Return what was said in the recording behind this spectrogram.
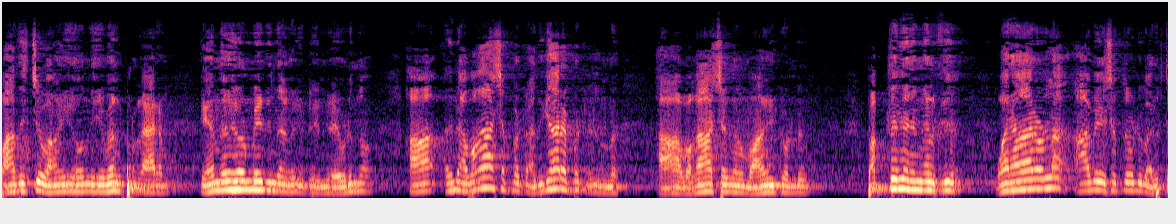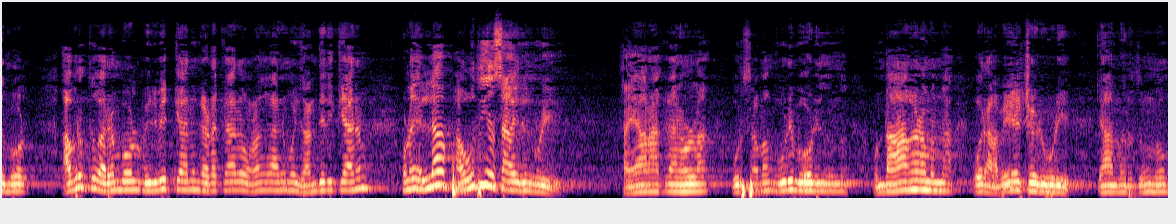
പാതിച്ചു വാങ്ങിയോ നിയമപ്രകാരം കേന്ദ്ര ഗവൺമെന്റിൽ നിന്നാണ് കിട്ടിയത് എവിടുന്നോ ആ അതിന് അവകാശപ്പെട്ട അധികാരപ്പെട്ടിൽ നിന്ന് ആ അവകാശങ്ങൾ വാങ്ങിക്കൊണ്ട് ഭക്തജനങ്ങൾക്ക് വരാനുള്ള ആവേശത്തോട് വരുത്തുമ്പോൾ അവർക്ക് വരുമ്പോൾ വിരിവയ്ക്കാനും കിടക്കാനും ഉറങ്ങാനും പോയി സഞ്ചരിക്കാനും ഉള്ള എല്ലാ ഭൗതിക സാഹചര്യം കൂടി തയ്യാറാക്കാനുള്ള ഒരു ശ്രമം കൂടി ബോർഡിൽ നിന്ന് ഉണ്ടാകണമെന്ന ഒരു അപേക്ഷയോടുകൂടി ഞാൻ നിർത്തുന്നു.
